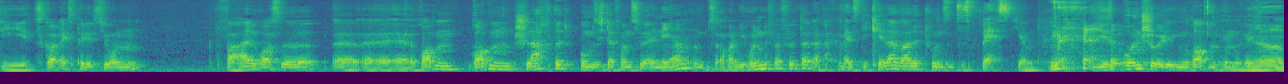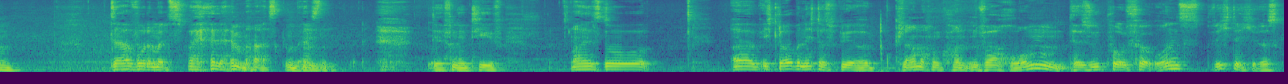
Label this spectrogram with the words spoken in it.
die Scott-Expedition Walrosse, äh, äh, äh, Robben, Robben schlachtet, um sich davon zu ernähren und es auch an die Hunde verfüttert. Aber wenn es die Killerwale tun, sind es Bestien, die diese unschuldigen Robben hinrichten. Ja, da wurde mit zweierlei Maß gemessen. Hm. Definitiv. Also, ich glaube nicht, dass wir klar machen konnten, warum der Südpol für uns wichtig ist,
